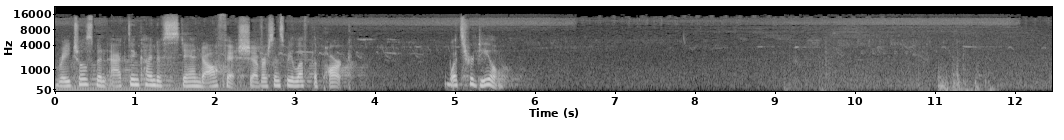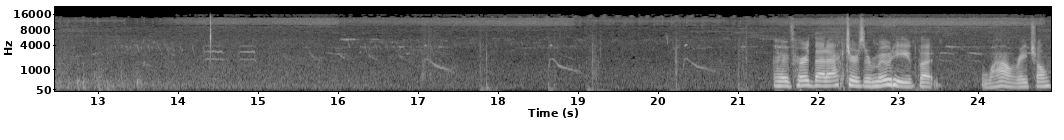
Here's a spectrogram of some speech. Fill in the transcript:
Rachel's been acting kind of standoffish ever since we left the park. What's her deal? I've heard that actors are moody, but wow, Rachel.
